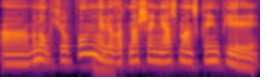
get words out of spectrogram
э, много чего помнили в отношении Османской империи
